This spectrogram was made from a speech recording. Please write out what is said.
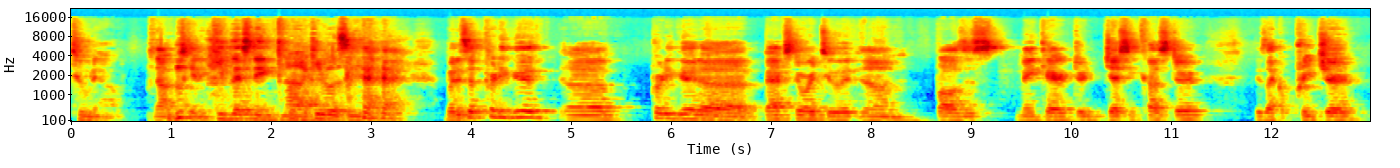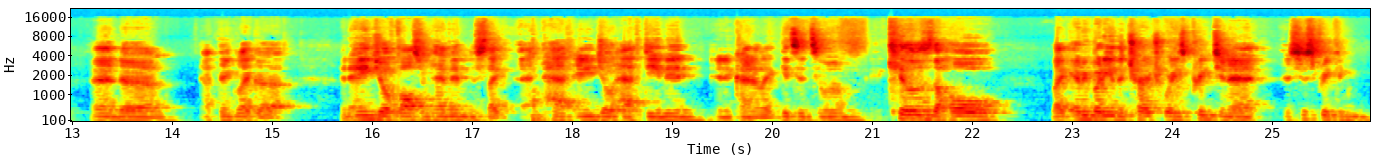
tune out. No, I'm just kidding. Keep listening. Nah, keep listening. but it's a pretty good, uh, pretty good uh, backstory to it. Um, follows this main character, Jesse Custer. He's like a preacher, and uh, I think like a an angel falls from heaven. It's like half angel, half demon, and it kind of like gets into him, kills the whole like everybody in the church where he's preaching at. It's just freaking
